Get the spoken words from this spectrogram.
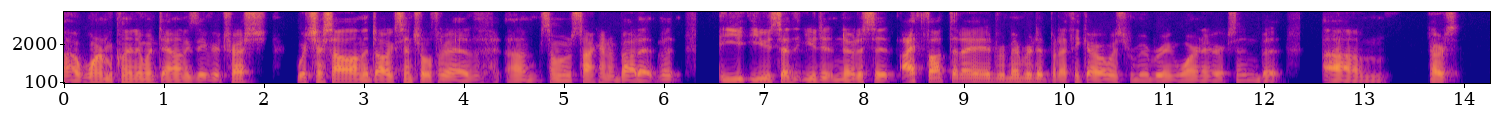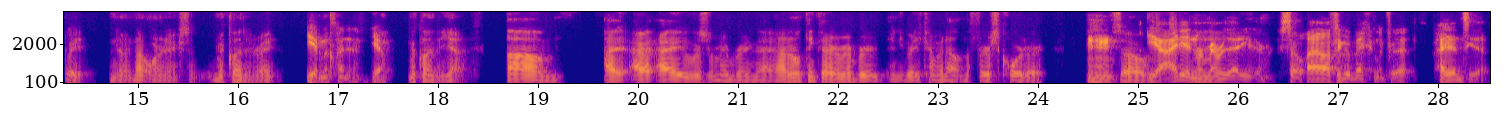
uh, Warren McClendon went down. Xavier Truss, which I saw on the Dog Central thread. Um, someone was talking about it, but you you said that you didn't notice it. I thought that I had remembered it, but I think I was remembering Warren Ericson. But um, or wait, no, not Warren Ericson. McClendon, right? Yeah, McClendon. Yeah. McClendon, yeah. Um, I, I I was remembering that. I don't think I remember anybody coming out in the first quarter. Mhm. So Yeah, I didn't remember that either. So I'll have to go back and look for that. I didn't see that.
